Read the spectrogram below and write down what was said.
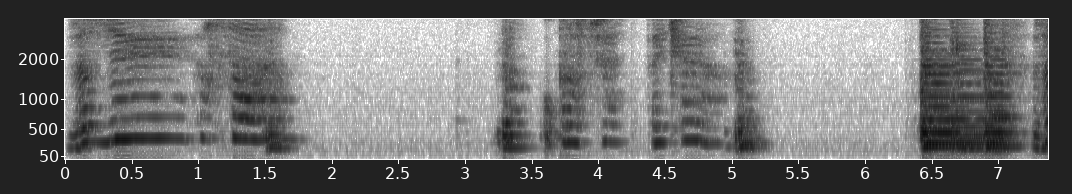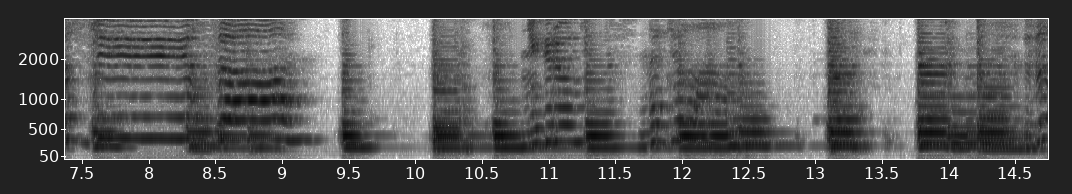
Ze zdi uprostřed večera. Ze zdi sám nikdo nic nedělá. Ze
